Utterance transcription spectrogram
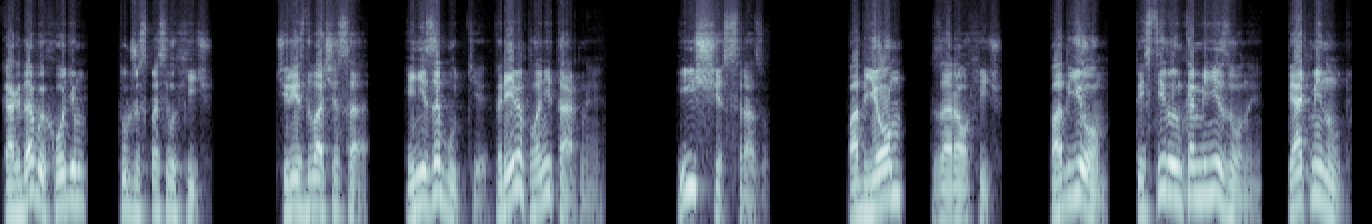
«Когда выходим?» – тут же спросил Хич. «Через два часа. И не забудьте, время планетарное». И исчез сразу. «Подъем!» – заорал Хич. «Подъем! Тестируем комбинезоны. Пять минут!»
